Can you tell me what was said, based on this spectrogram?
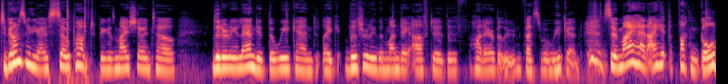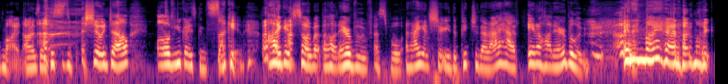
to be honest with you, I was so pumped because my show and tell literally landed the weekend, like literally the Monday after the hot air balloon festival weekend. So in my head, I hit the fucking gold mine. I was like, this is the best show and tell. All of you guys can suck it. I get to talk about the hot air balloon festival, and I get to show you the picture that I have in a hot air balloon. And in my head, I'm like,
